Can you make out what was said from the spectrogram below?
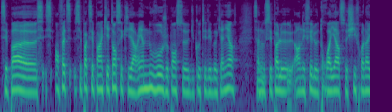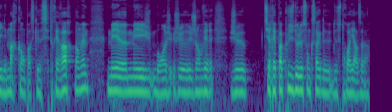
C'est pas, en fait c'est pas que c'est pas inquiétant, c'est qu'il y a rien de nouveau, je pense, du côté des Buccaneers. Ça mm. nous c'est pas le, en effet le 3 yards, ce chiffre-là, il est marquant parce que c'est très rare quand même. Mais mais bon, je j'en verrai, je tirerai pas plus de leçons que ça de, de ce 3 yards là.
